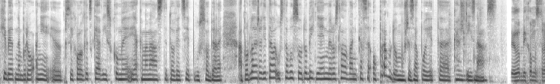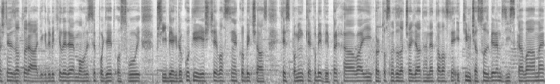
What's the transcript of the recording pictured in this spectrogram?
Chybět nebudou ani e, psychologické výzkumy, jak na nás tyto věci působily. A podle ředitele Ústavu soudobých dějin Miroslava Vaňka se opravdu může zapojit e, každý z nás. Byl bychom strašně za to rádi, kdyby ti lidé mohli se podělit o svůj příběh, dokud je ještě vlastně jakoby čas. Ty vzpomínky jakoby vyprchávají, proto jsme to začali dělat hned a vlastně i tím časozběrem získáváme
